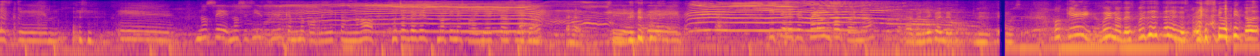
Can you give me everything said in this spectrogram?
este, eh, no sé, no sé si, es el camino correcto, ¿no? Muchas veces no tienes proyectos y eso. Y, este, y te desespera un poco, ¿no? A ver, déjale, Ok, bueno, después de esta desesperación y todo,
